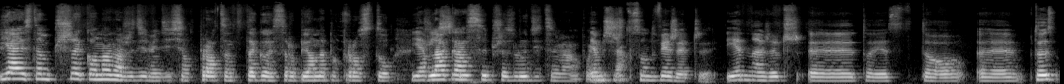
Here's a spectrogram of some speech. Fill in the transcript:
Ja jestem przekonana, że 90% tego jest robione po prostu ja dla myślę, kasy przez ludzi, co mają pojęcia. Ja myślę, że to są dwie rzeczy. Jedna rzecz y, to jest to, y, to jest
